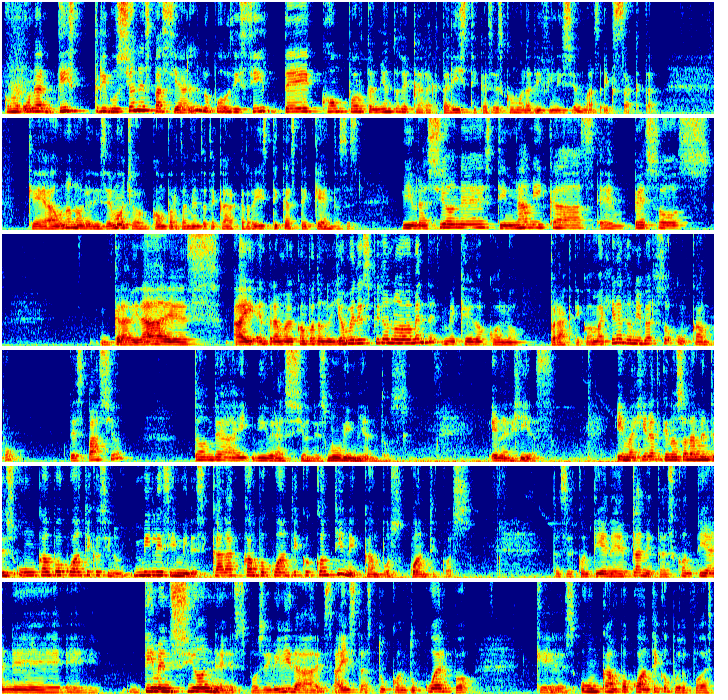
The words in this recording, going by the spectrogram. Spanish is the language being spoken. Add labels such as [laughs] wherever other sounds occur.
Como una distribución espacial, lo puedo decir, de comportamiento de características. Es como la definición más exacta. Que a uno no le dice mucho. Comportamiento de características de qué. Entonces, vibraciones, dinámicas, pesos, gravidades. Ahí entramos en el campo donde yo me despido nuevamente, me quedo con lo práctico. Imagínate un universo, un campo de espacio donde hay vibraciones, movimientos, energías. Imagínate que no solamente es un campo cuántico, sino miles y miles. Y cada campo cuántico contiene campos cuánticos. Entonces contiene planetas, contiene eh, dimensiones, posibilidades. Ahí estás tú con tu cuerpo, que eres un campo cuántico, pero puedes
